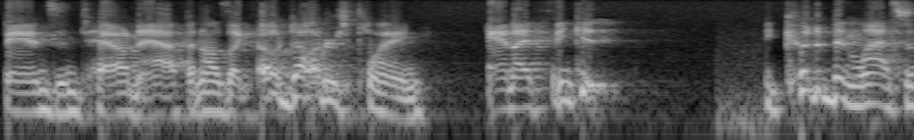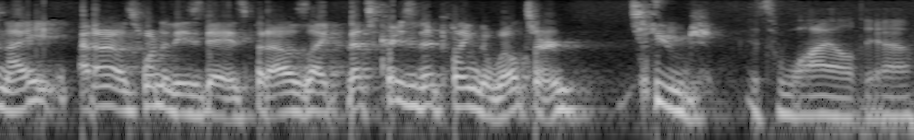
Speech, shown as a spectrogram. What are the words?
bands in town app and I was like, oh, daughter's playing, and I think it. It could have been last night. I don't know. It's one of these days, but I was like, "That's crazy." They're playing the Wiltern. It's huge. It's wild. Yeah.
